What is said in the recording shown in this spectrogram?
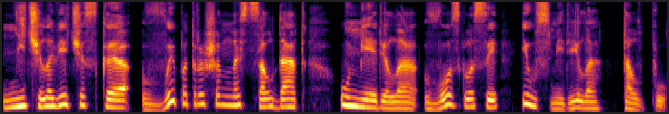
Нечеловеческая выпотрошенность солдат умерила возгласы и усмирила толпу.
